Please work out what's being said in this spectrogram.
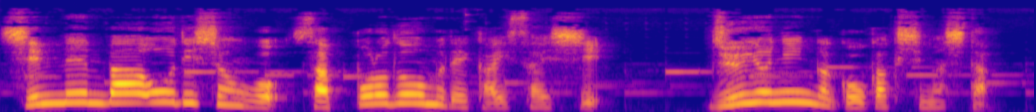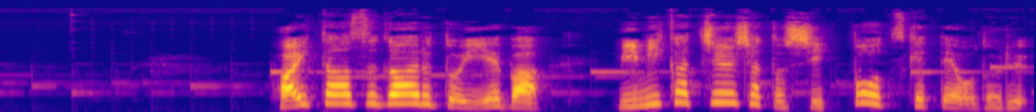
新メンバーオーディションを札幌ドームで開催し、14人が合格しました。ファイターズガールといえば、耳カチューシャと尻尾をつけて踊る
